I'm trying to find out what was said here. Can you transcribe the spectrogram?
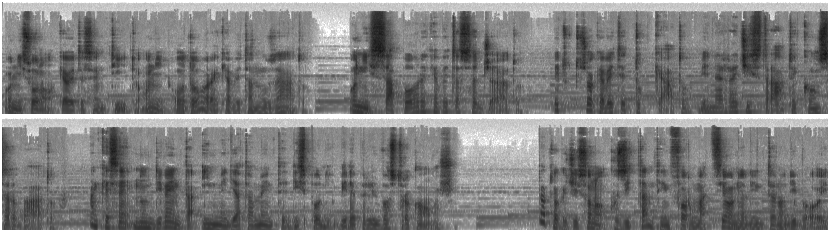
Ogni suono che avete sentito, ogni odore che avete annusato, ogni sapore che avete assaggiato, e tutto ciò che avete toccato viene registrato e conservato, anche se non diventa immediatamente disponibile per il vostro conscio. Dato che ci sono così tante informazioni all'interno di voi,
